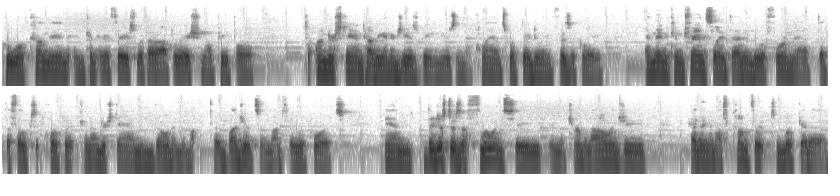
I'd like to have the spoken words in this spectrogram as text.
who will come in and can interface with our operational people to understand how the energy is being used in the plants, what they're doing physically, and then can translate that into a format that the folks at corporate can understand and build into budgets and monthly reports. And there just is a fluency in the terminology having enough comfort to look at a,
